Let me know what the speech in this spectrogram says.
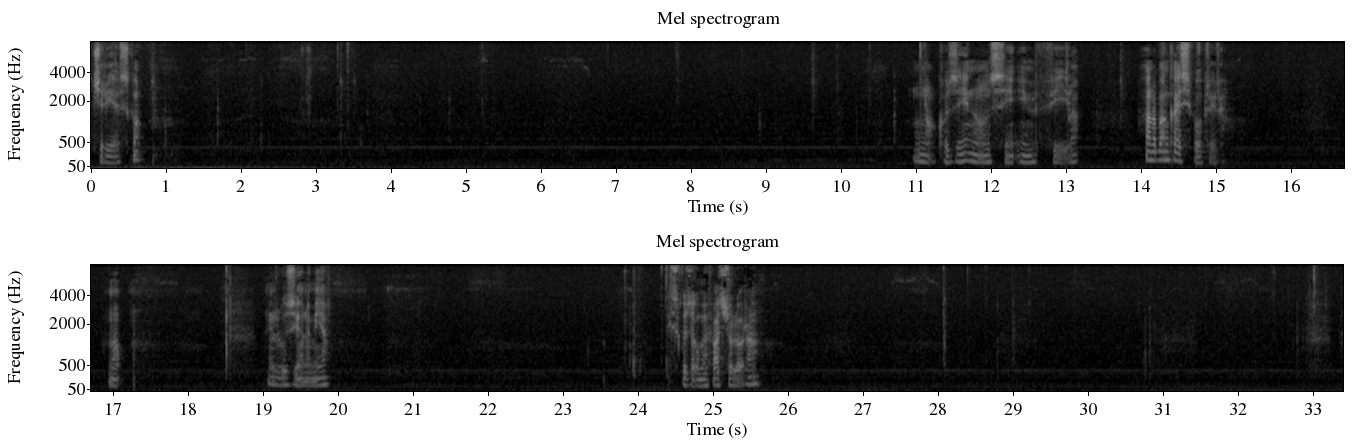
Ci riesco. No così non si infila ah la banca si può aprire no illusione mia scusa come faccio allora?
